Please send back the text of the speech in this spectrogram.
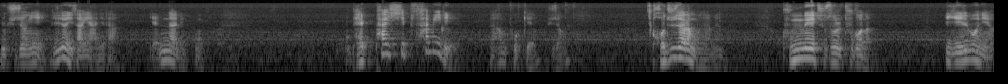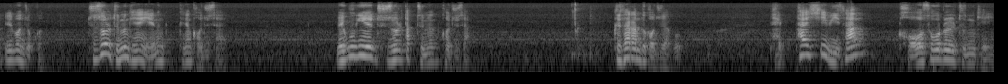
이 규정이 1년 이상이 아니라 옛날이고 183일이에요. 한번 볼게요. 규정. 거주자란 뭐냐면 국내에 주소를 두거나 이게 1번이에요. 1번 조건. 주소를 두면 그냥 얘는 그냥 거주자예요. 외국인의 주소를 딱 두면 거주자. 그 사람도 거주자고 180 이상 거소를 둔 개인.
